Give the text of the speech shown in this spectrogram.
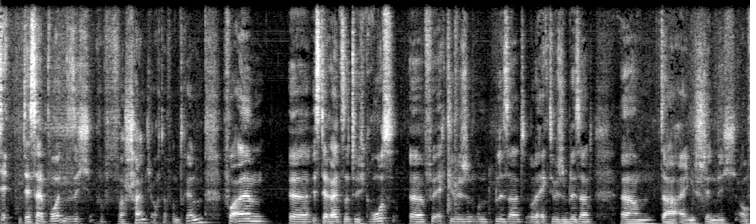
de deshalb wollten sie sich wahrscheinlich auch davon trennen. Vor allem äh, ist der Reiz natürlich groß äh, für Activision und Blizzard oder Activision Blizzard, ähm, da eigenständig auf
